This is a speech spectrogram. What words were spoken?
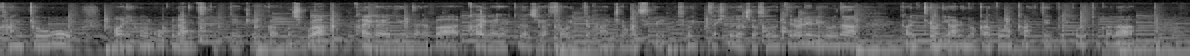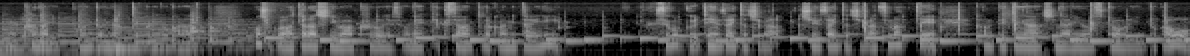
環境を、まあ、日本国内に作っていけるか。もしくは海外で言うならば海外の人たちがそういった環境が作るそういった人たちを育てられるような環境にあるのかどうかっていうところとかが、うん、かなりポイントになってくるのかなと。もしくは新しいワークフローですよね。ピクサーとかみたいにすごく天才たちが秀才たちが集まって完璧なシナリオストーリーとかを、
